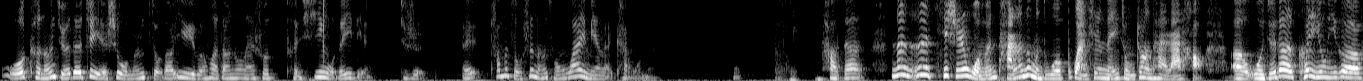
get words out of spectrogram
我可能觉得这也是我们走到异域文化当中来说很吸引我的一点，就是，哎，他们总是能从外面来看我们。好的，那那其实我们谈了那么多，不管是哪种状态来好，呃，我觉得可以用一个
